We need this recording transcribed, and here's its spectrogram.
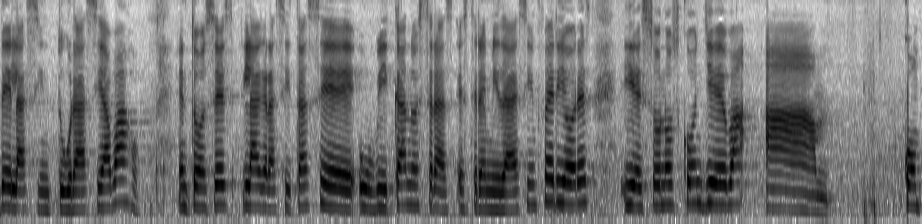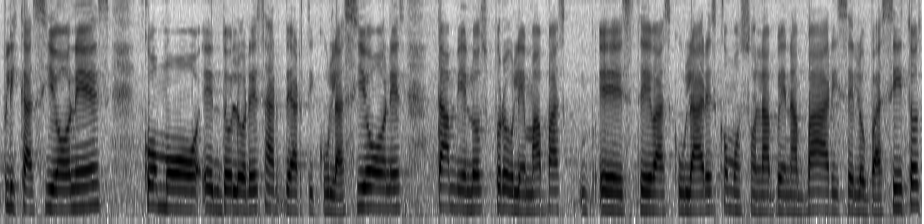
de la cintura hacia abajo. Entonces la grasita se ubica en nuestras extremidades inferiores y eso nos conlleva a complicaciones como en dolores de articulaciones, también los problemas este, vasculares como son las venas varices, los vasitos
